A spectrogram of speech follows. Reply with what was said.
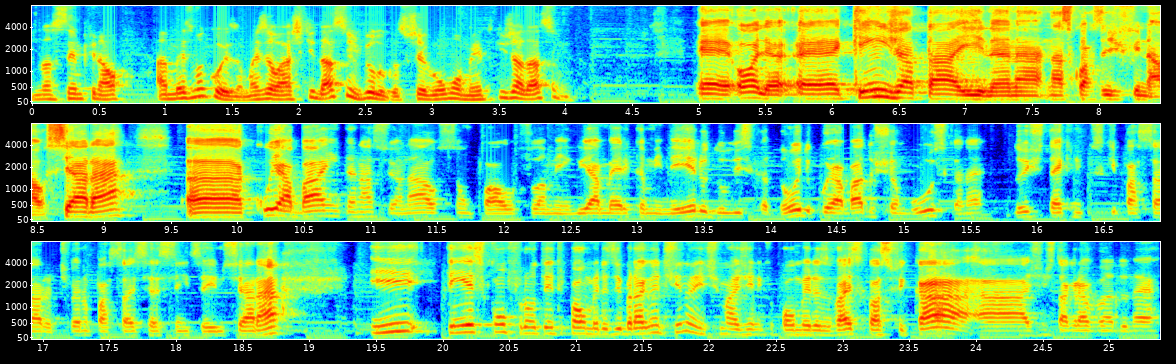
Na semifinal, a mesma coisa. Mas eu acho que dá sim, viu, Lucas? Chegou um momento que já dá sim. É, olha, é, quem já está aí né, na, nas quartas de final? Ceará, uh, Cuiabá Internacional, São Paulo, Flamengo e América Mineiro, do Lisca Doido, Cuiabá do Chamusca, né? Dois técnicos que passaram, tiveram passagens recentes aí no Ceará. E tem esse confronto entre Palmeiras e Bragantino. A gente imagina que o Palmeiras vai se classificar. A gente está gravando, né?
